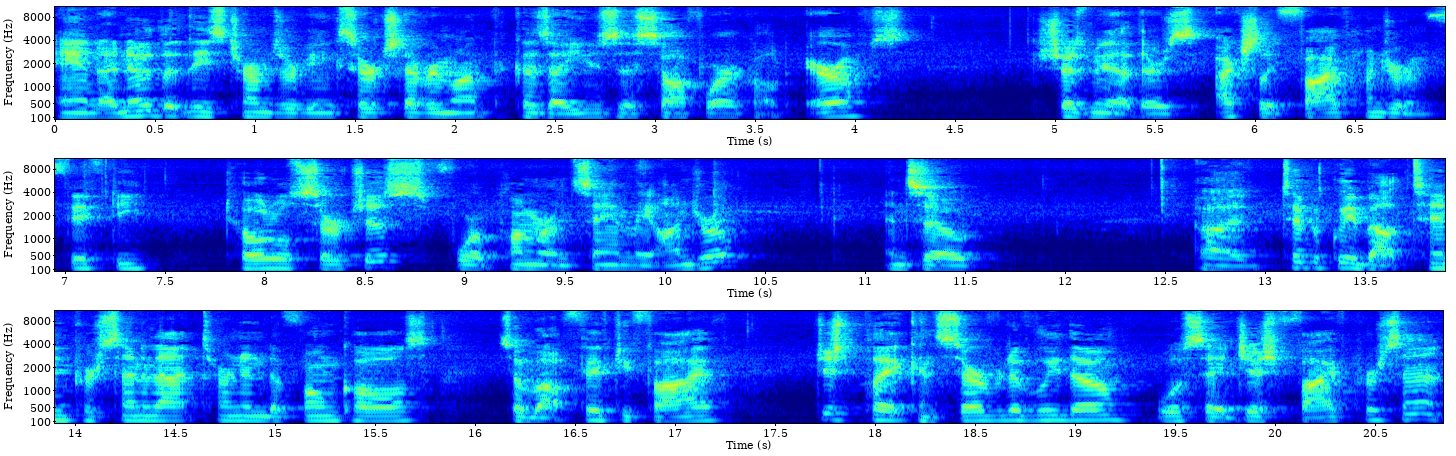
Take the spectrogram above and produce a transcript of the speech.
And I know that these terms are being searched every month because I use this software called Ahrefs. It shows me that there's actually 550 total searches for plumber and San Leandro. And so uh, typically about 10% of that turn into phone calls, so about 55. Just play it conservatively though, we'll say just 5%.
